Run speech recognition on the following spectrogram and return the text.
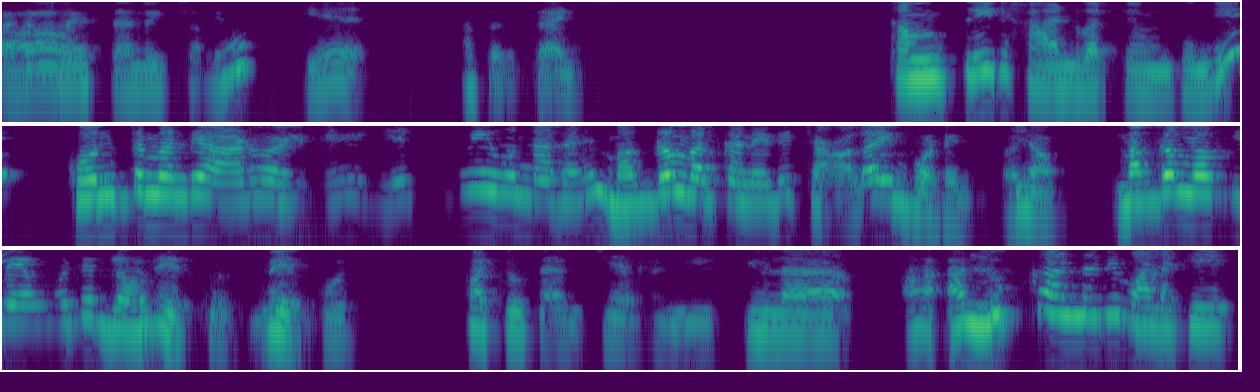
బటర్ఫ్లై ఇచ్చాము. అసలు Right. కంప్లీట్ హ్యాండ్ వర్క్ ఉంటుంది. కొంతమంది ఆడవాళ్ళకి ఎన్ని ఉన్నా కానీ మగ్గం వర్క్ అనేది చాలా ఇంపార్టెంట్. మగ్గం వర్క్ లేకపోతే బ్లౌజ్ వేసుకోరు వేసుకోవచ్చు. పట్టు శారీస్ ఇలా ఆ- లుక్ అన్నది వాళ్ళకి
